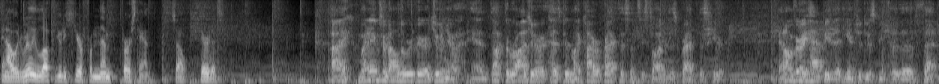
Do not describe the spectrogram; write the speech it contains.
And I would really love for you to hear from them firsthand. So here it is. Hi, my name is Ronaldo Rivera Jr. and Dr. Roger has been my chiropractor since he started his practice here. And I'm very happy that he introduced me to the fat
